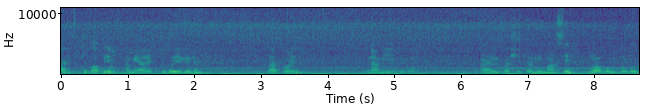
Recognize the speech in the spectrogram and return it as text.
আর একটু হবে। আমি আর একটু হয়ে গেলে তারপরে নামিয়ে নেব। আর ওই পাশে তো আমি মাছে লবণ, হলুদ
